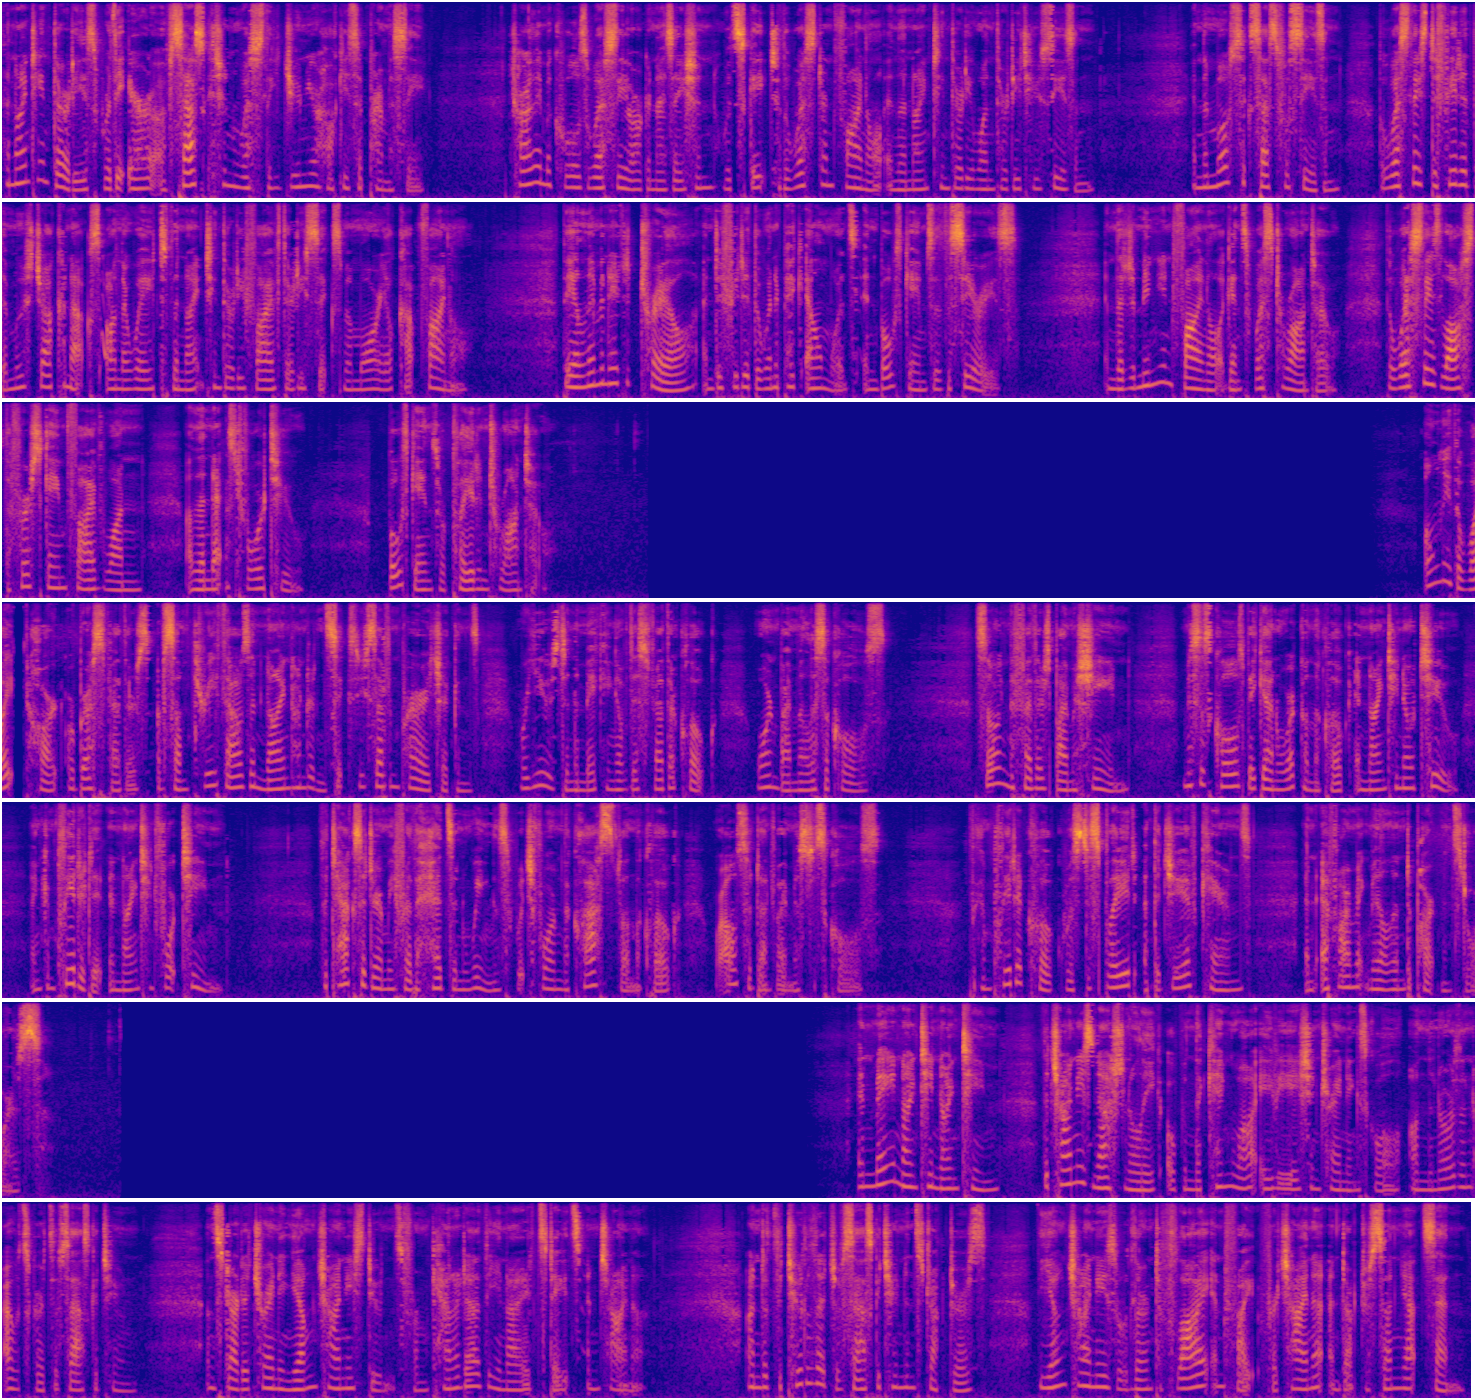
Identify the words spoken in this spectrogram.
The 1930s were the era of Saskatoon Wesley junior hockey supremacy. Charlie McCool's Wesley organization would skate to the Western Final in the 1931-32 season. In the most successful season, the Wesleys defeated the Moose Jaw Canucks on their way to the 1935-36 Memorial Cup Final. They eliminated Trail and defeated the Winnipeg Elmwoods in both games of the series. In the Dominion Final against West Toronto, the Wesleys lost the first game 5-1 and the next 4-2. Both games were played in Toronto. Only the white heart or breast feathers of some 3,967 prairie chickens were used in the making of this feather cloak worn by Melissa Coles. Sewing the feathers by machine, Mrs. Coles began work on the cloak in 1902 and completed it in 1914. The taxidermy for the heads and wings which form the clasps on the cloak were also done by Mrs. Coles. The completed cloak was displayed at the J. F. Cairns and F. R. Macmillan department stores. In May 1919, the Chinese National League opened the Keng Wah Aviation Training School on the northern outskirts of Saskatoon and started training young Chinese students from Canada, the United States, and China. Under the tutelage of Saskatoon instructors, the young Chinese would learn to fly and fight for China and Dr. Sun Yat-sen.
